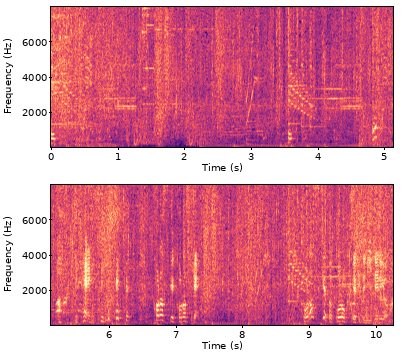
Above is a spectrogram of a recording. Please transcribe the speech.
ほっ。ほっ。オッケーコロスケコロスケ。コロスケとコロッケって似てるよな。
